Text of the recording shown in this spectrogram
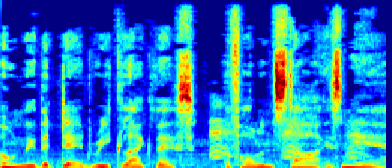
Only the dead reek like this. The fallen star is near.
